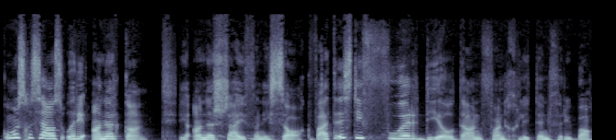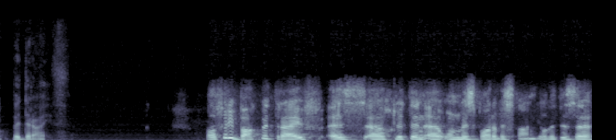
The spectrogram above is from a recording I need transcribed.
Kom ons gesels oor die ander kant, die ander sy van die saak. Wat is die voordeel dan van gluten vir die bakbedryf? Wel vir die bakbedryf is uh, gluten 'n onmisbare bestanddeel. Dit is 'n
